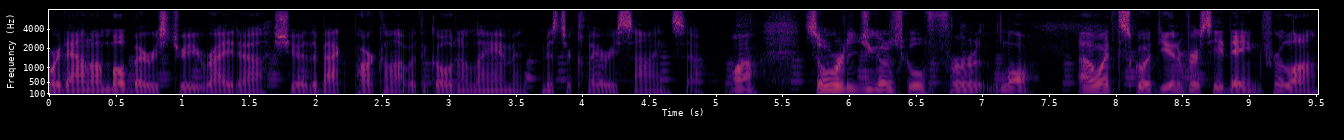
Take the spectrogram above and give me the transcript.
we're down on Mulberry Street, right? Uh, share the back parking lot with the Golden Lamb and Mr. Clary's sign. So Wow. So, where did you go to school for law? I went to school at the University of Dayton for law.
